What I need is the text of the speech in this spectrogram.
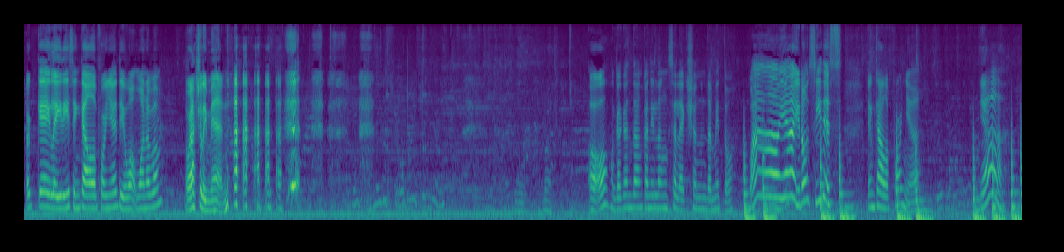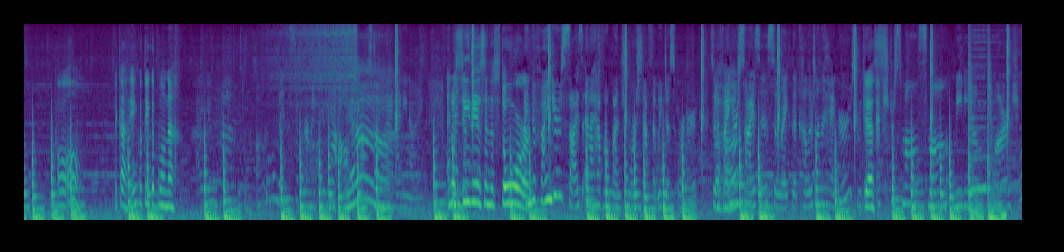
Okay, ladies in California, do you want one of them? Or actually, men. Oo, magaganda ang kanilang selection ng damit, oh. Wow, yeah, you don't see this in California. Yeah. Oo. Teka, ikot-ikot muna. And don't then see to, this in the store. and to find your size, and I have a bunch more stuff that we just ordered. So to find your Uh-huh. sizes, so like the colors on the hangers, we got Yes. extra small, small, medium, large.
